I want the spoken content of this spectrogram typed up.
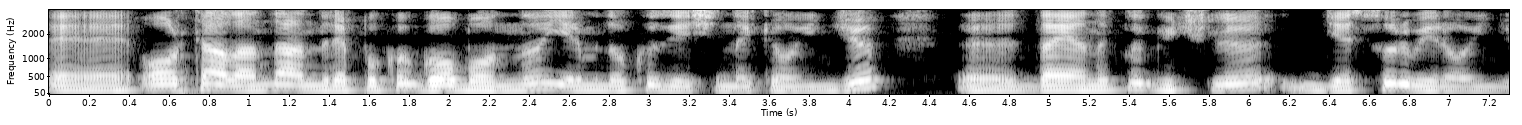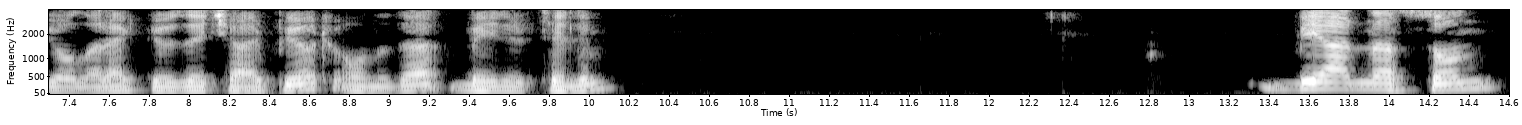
e, orta alanda Andre Poco Gobonlu 29 yaşındaki oyuncu. E, dayanıklı, güçlü, cesur bir oyuncu olarak göze çarpıyor. Onu da belirtelim. Bjarnason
